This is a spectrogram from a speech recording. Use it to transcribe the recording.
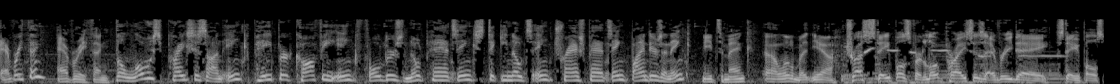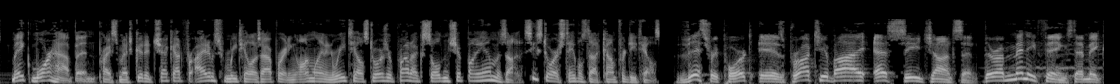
Everything? Everything. The lowest prices on ink, paper, coffee, ink, folders, notepads, ink, sticky notes, ink, trash pads, ink, binders, and ink? Need some ink? a little bit, yeah. Trust Staples for low prices every day. Staples, make more happen. Price match good at checkout for items from retailers operating online in retail stores or products sold and shipped by Amazon. See store or staples.com for details. This report is brought to you by SC Johnson. There are many things that make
